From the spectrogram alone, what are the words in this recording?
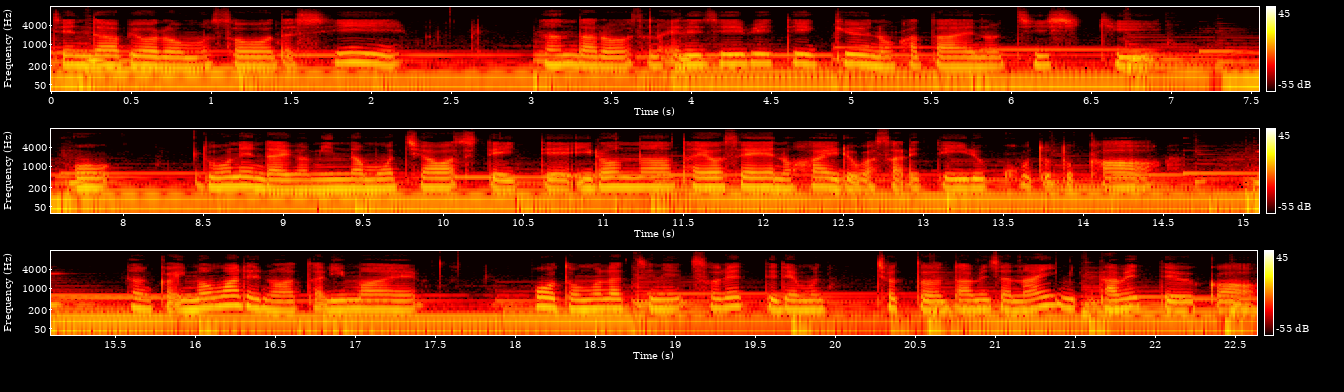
ジェンダー平等もそうだしなんだろうその LGBTQ の方への知識を同年代がみんな持ち合わせていていろんな多様性への配慮がされていることとかなんか今までの当たり前を友達にそれってでもちょっとダメじゃない？ダメっていうか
